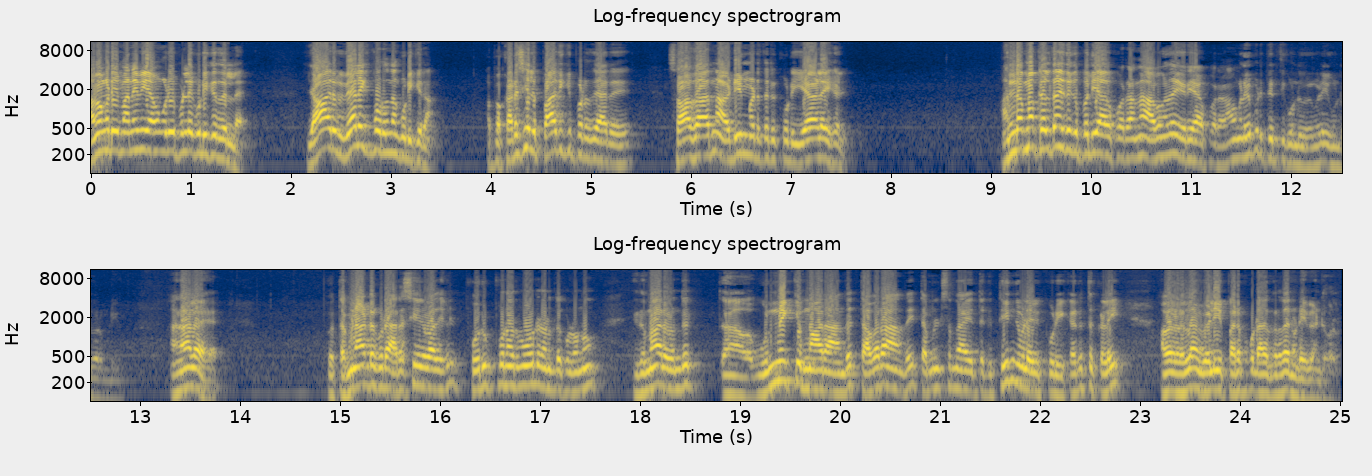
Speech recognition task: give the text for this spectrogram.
அவங்களுடைய மனைவி அவங்களுடைய பிள்ளை குடிக்கிறது இல்ல. யார் வேலைக்கு போகிறது தான் குடிக்கிறான். அப்போ கடைசியில் பாதிக்கப்படுறது யார்? சாதாரண அடிமட்டத்தில் இருக்கக்கூடிய ஏழைகள். அந்த மக்கள் தான் இதுக்கு பலியாக போறாங்க அவங்க தான் இரையாக போறாங்க. அவங்களை எப்படி திருத்தி கொண்டு வர வெளியே கொண்டு வர முடியும்? அதனால இப்போ தமிழ்நாட்டில் கூட அரசியல்வாதிகள் பொறுப்புணர்வோடு நடந்து கொள்ளணும். இது மாதிரி வந்து உண்மைக்கு மாறாந்து தவறானதை தமிழ் சமுதாயத்துக்கு தீங்கு விளைவிக்கக்கூடிய கருத்துக்களை அவர்கள் எல்லாம் வெளியே பரப்பக்கூடாதுங்கிறத என்னுடைய வேண்டுகோள்.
